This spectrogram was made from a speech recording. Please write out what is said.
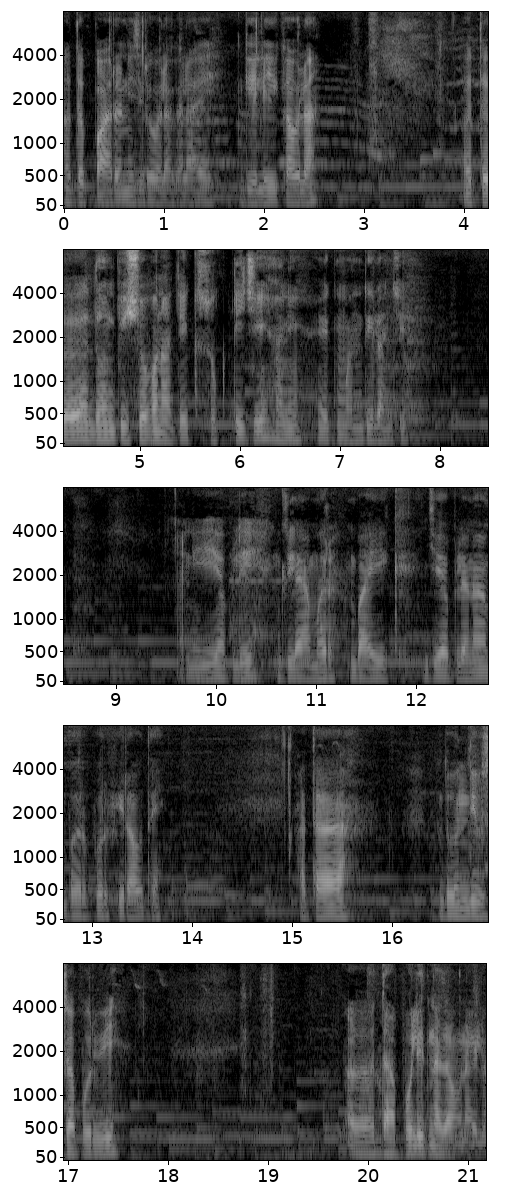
आता पारानेच राहावं लागलं आहे. गेली इकावला आता दोन पिशव्या पण आहेत एक सुकटीची आणि एक मंदिलांची आणि ही आपली ग्लॅमर बाईक जी आपल्याला भरपूर फिरावते. आता दोन दिवसापूर्वी दापोलीतनं जाऊन आलो.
